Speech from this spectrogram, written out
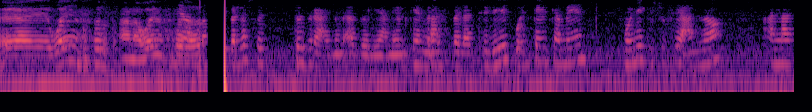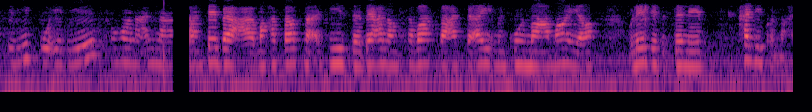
آه، وين صرت أنا وين صرت يلا بلشت تزرعي من قبل يعني ان كان بالنسبة للتشيليب وان كان كمان هونيك شو في عنا تشيليب وإلياس وهون عنا عم نتابع محطاتنا أكيد بعلم صباح بعد دقايق بنكون مع مايا ولادي بالدنيا. خليكم معنا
